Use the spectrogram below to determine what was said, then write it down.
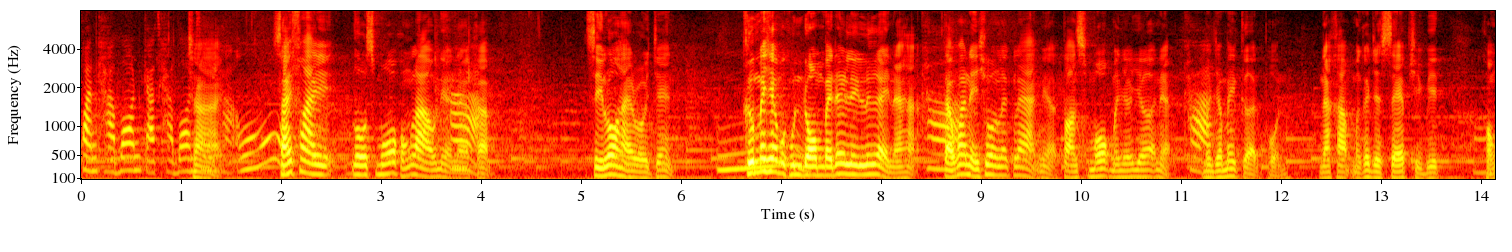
ควันคาร์บอนก๊าซคาร์บอนใช่ใช่ไหมคะโอ้ สายไฟโลสโมกของเราเนี่ยค่ะนะครับซีโร่ไฮโดรเจนม คือไม่ใช่ว่าคุณดมไปได้เรื่อยๆนะฮะ ค่ะแต่ว่าในช่วงแรกๆเนี่ยตอนสโมกมันเยอะๆเนี่ยค่ะ มันจะไม่เกิดผล นะครับมันก็จะเซฟชีวิตของ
